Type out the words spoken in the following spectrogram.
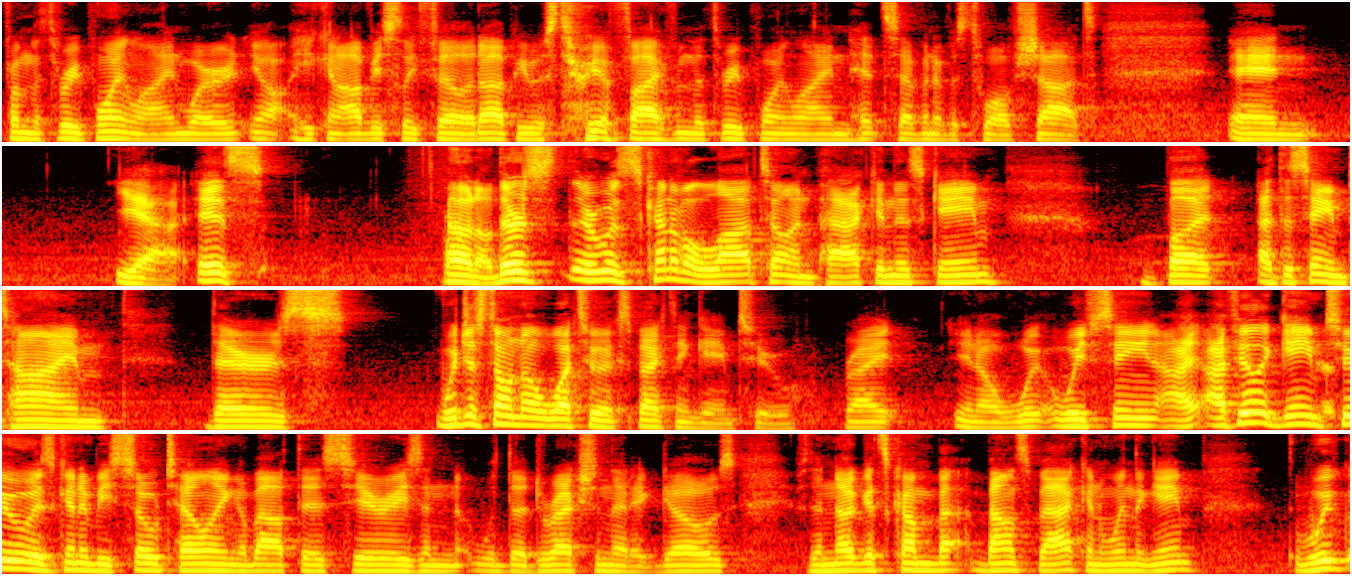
from the three point line where you know he can obviously fill it up? He was three of five from the three point line, hit seven of his twelve shots, and Yeah, it's I don't know. There's there was kind of a lot to unpack in this game, but at the same time, there's we just don't know what to expect in game two, right? You know, we, have seen. I, I feel like game two is going to be so telling about this series and with the direction that it goes. If the Nuggets come ba- bounce back and win the game, we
